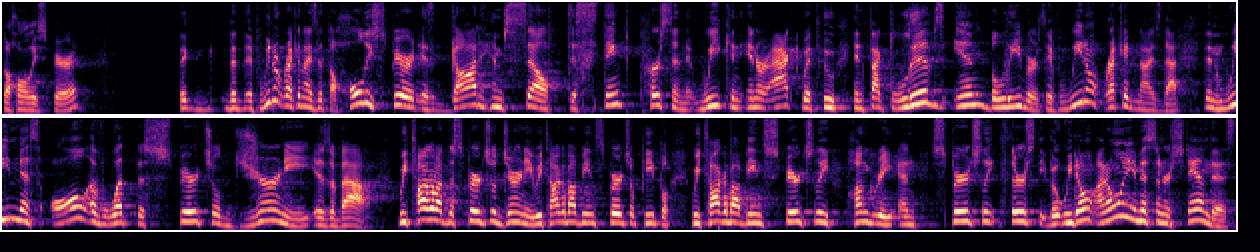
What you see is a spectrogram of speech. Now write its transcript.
the Holy Spirit, that, that if we don't recognize that the Holy Spirit is God Himself, distinct person that we can interact with, who in fact lives in believers, if we don't recognize that, then we miss all of what the spiritual journey is about. We talk about the spiritual journey, we talk about being spiritual people, we talk about being spiritually hungry and spiritually thirsty, but we don't, I don't want you to misunderstand this.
